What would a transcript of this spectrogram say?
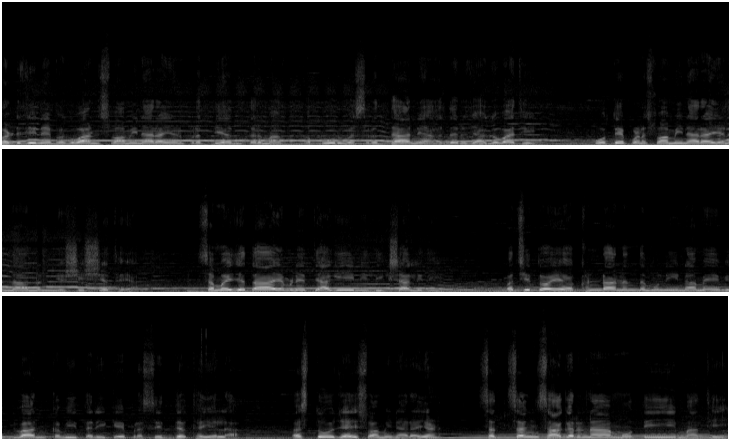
ભટ્ટજીને ભગવાન સ્વામિનારાયણ પ્રત્યે અંતરમાં અપૂર્વ શ્રદ્ધા અને આદર જાગવાથી પોતે પણ સ્વામિનારાયણના અનન્ય શિષ્ય થયા. સમય જતાં એમણે ત્યાગીની દીક્ષા લીધી. પછી તો એ અખંડાનંદ મુનિ નામે વિદ્વાન કવિ તરીકે પ્રસિદ્ધ થયેલા. અસ્તુ જય સ્વામિનારાયણ. સત્સંગ સાગરના મોતીમાંથી.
